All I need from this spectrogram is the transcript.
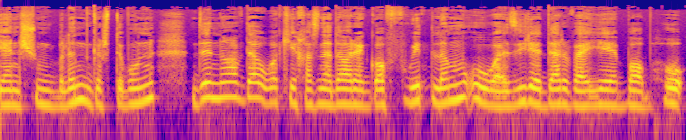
ین شون بلند گرتبون ده ناف دا وکی خزندار گاف ویتلم و وزیر دروی باب هوک.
